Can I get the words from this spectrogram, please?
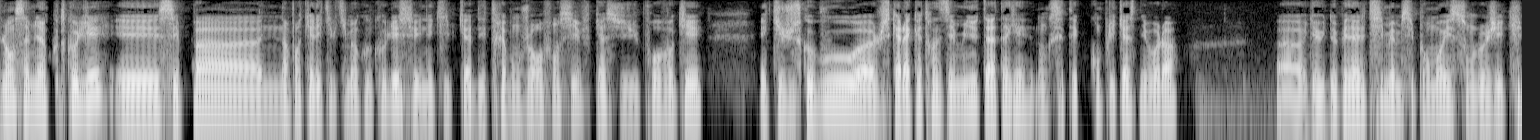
Lens a mis un coup de collier et c'est pas n'importe quelle équipe qui met un coup de collier, c'est une équipe qui a des très bons joueurs offensifs, qui a su provoquer et qui jusqu'au bout, euh, jusqu'à la 90e minute, a attaqué. Donc c'était compliqué à ce niveau-là. Euh, il y a eu deux pénalties, même si pour moi ils sont logiques.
